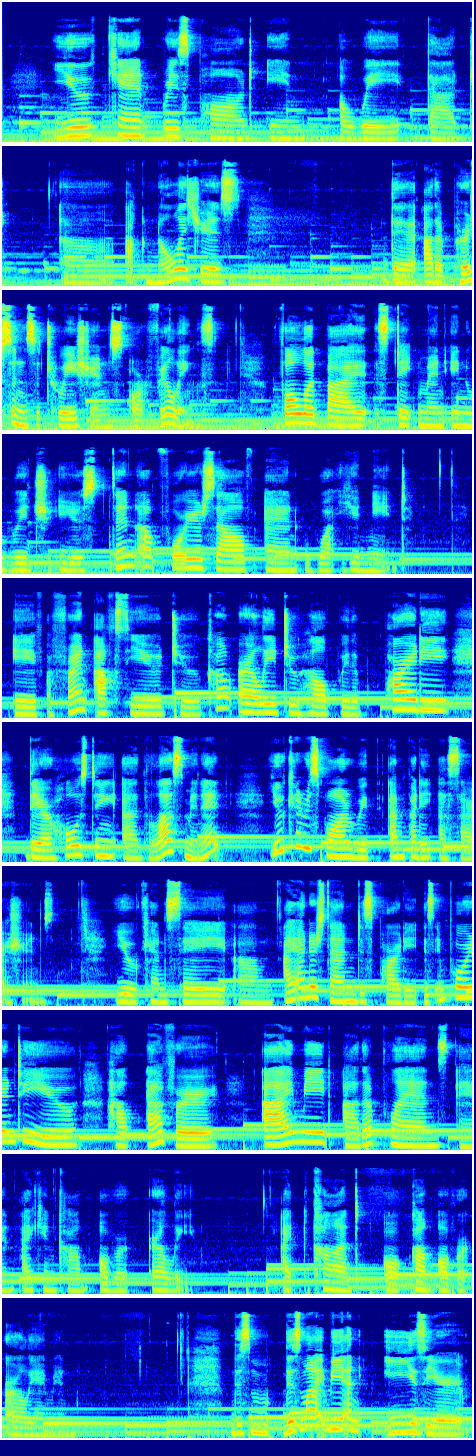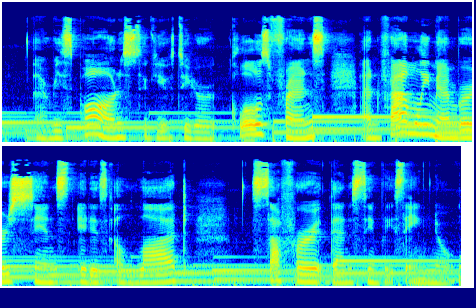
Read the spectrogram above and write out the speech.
you can respond in a way that uh, acknowledges the other person's situations or feelings, followed by a statement in which you stand up for yourself and what you need. If a friend asks you to come early to help with a party they're hosting at the last minute, you can respond with empathic assertions. You can say, um, I understand this party is important to you. However, I made other plans and I can come over early. I can't or come over early, I mean. This, this might be an easier uh, response to give to your close friends and family members since it is a lot suffer than simply saying no.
